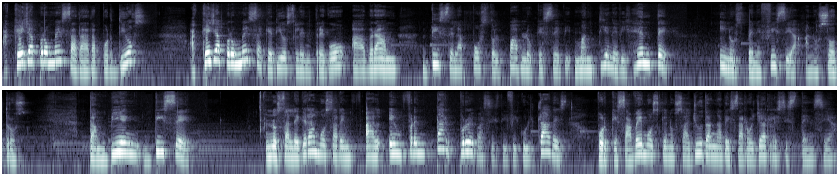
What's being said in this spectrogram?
Aquella promesa dada por Dios, aquella promesa que Dios le entregó a Abraham dice el apóstol Pablo que se mantiene vigente y nos beneficia a nosotros. También dice, nos alegramos al, enfrentar pruebas y dificultades porque sabemos que nos ayudan a desarrollar resistencia.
